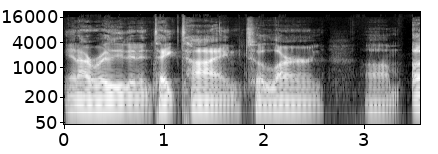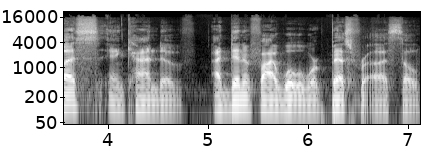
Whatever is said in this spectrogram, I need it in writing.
And I really didn't take time to learn um, us and kind of identify what would work best for us. So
